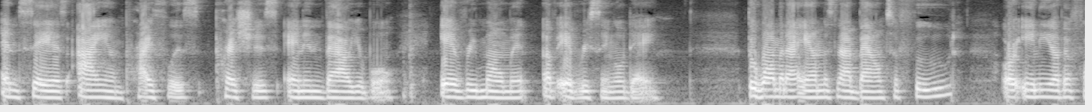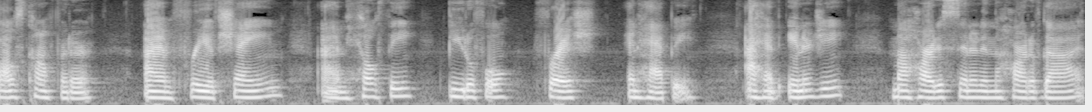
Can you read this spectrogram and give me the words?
and says I am priceless, precious, and invaluable every moment of every single day. The woman I am is not bound to food or any other false comforter. I am free of shame. I am healthy, beautiful, fresh, and happy. I have energy. My heart is centered in the heart of God.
